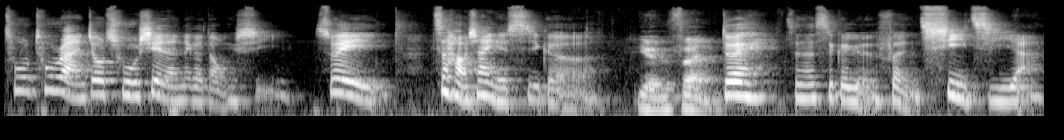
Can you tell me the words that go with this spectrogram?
突突然就出现了那个东西，所以。这好像也是一个缘分，对，真的是个缘分契机呀、啊。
